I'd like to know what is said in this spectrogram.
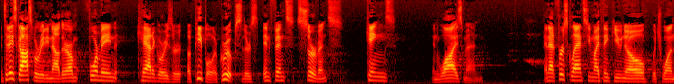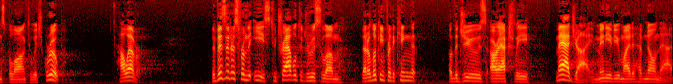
In today's gospel reading now, there are four main categories of people or groups there's infants, servants, kings, and wise men. And at first glance, you might think you know which ones belong to which group. However, the visitors from the east who traveled to Jerusalem that are looking for the king of the Jews are actually magi. Many of you might have known that.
